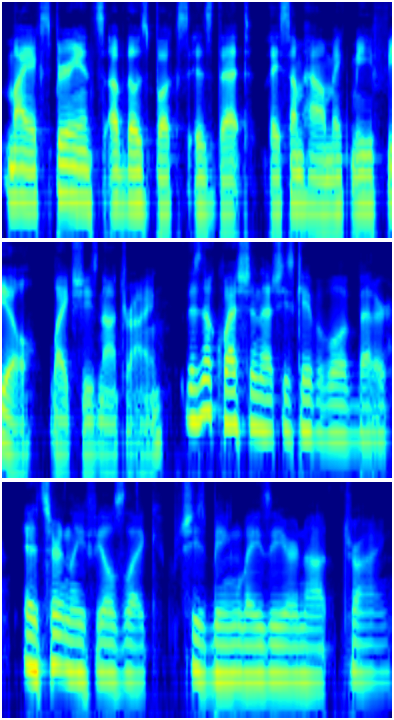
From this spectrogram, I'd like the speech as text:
my experience of those books is that they somehow make me feel like she's not trying. there's no question that she's capable of better. It certainly feels like she's being lazy or not trying.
